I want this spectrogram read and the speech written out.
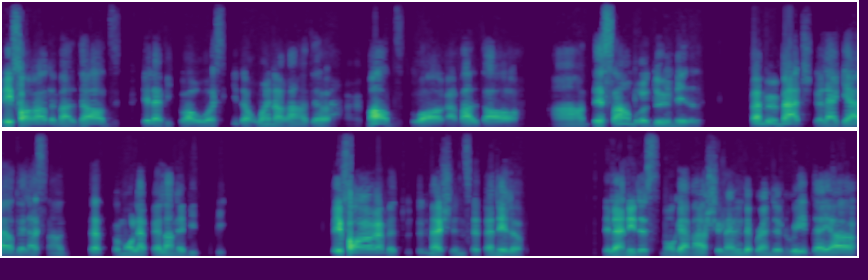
Les Foreurs de Val d'Or disputaient la victoire au Husky de Rouen-Noranda, un mardi soir à Val d'Or en décembre 2000. Fameux match de la guerre de la 117, comme on l'appelle en Abitibi. Les Foreurs avaient toute une machine cette année-là. C'est l'année de Simon Gamache, c'est l'année de Brandon Reed. D'ailleurs,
